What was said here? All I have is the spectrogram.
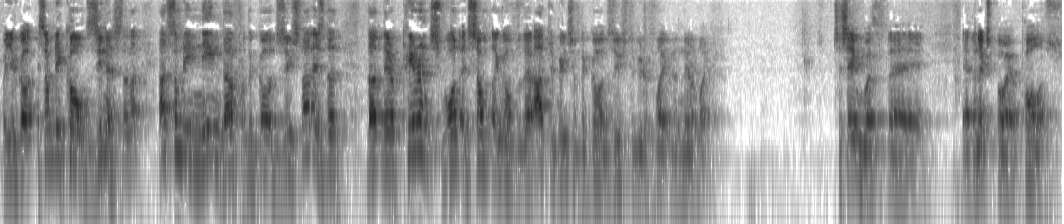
But you've got somebody called Zenas. That, that's somebody named after the god Zeus. That is that, that their parents wanted something of the attributes of the god Zeus to be reflected in their life. It's the same with uh, uh, the next boy, Apollos.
